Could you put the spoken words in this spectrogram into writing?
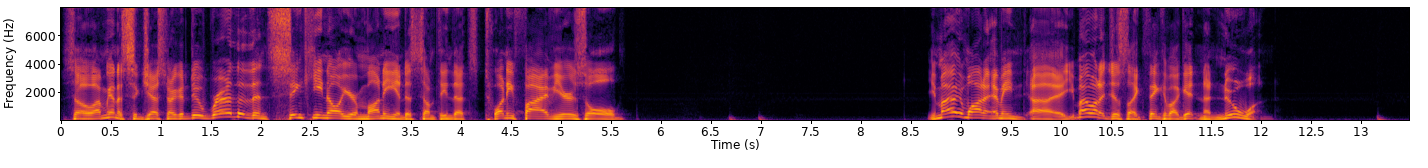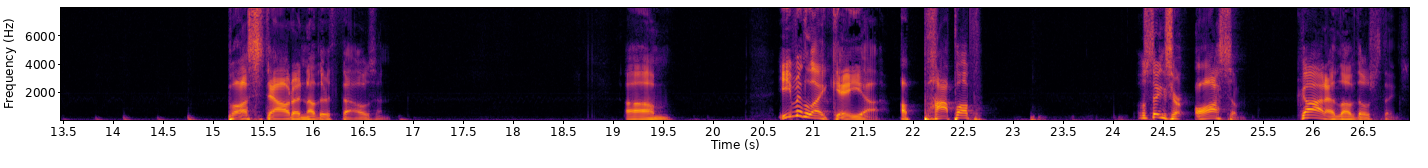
so I'm going to suggest I could do rather than sinking all your money into something that's 25 years old. You might want to. I mean, uh, you might want to just like think about getting a new one. Bust out another thousand. Um, even like a uh, a pop up. Those things are awesome. God, I love those things.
